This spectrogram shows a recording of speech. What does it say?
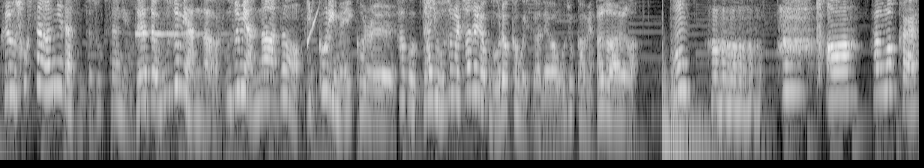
그리고 속상합니다 진짜 속상해요 내가 진짜 웃음이 안 나와 웃음이 안 나와서 입꼬리 메이커를 하고 다시 웃음을 찾으려고 노력하고 있어요 내가 오죽하면 알가 알가 응? 아 행복해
